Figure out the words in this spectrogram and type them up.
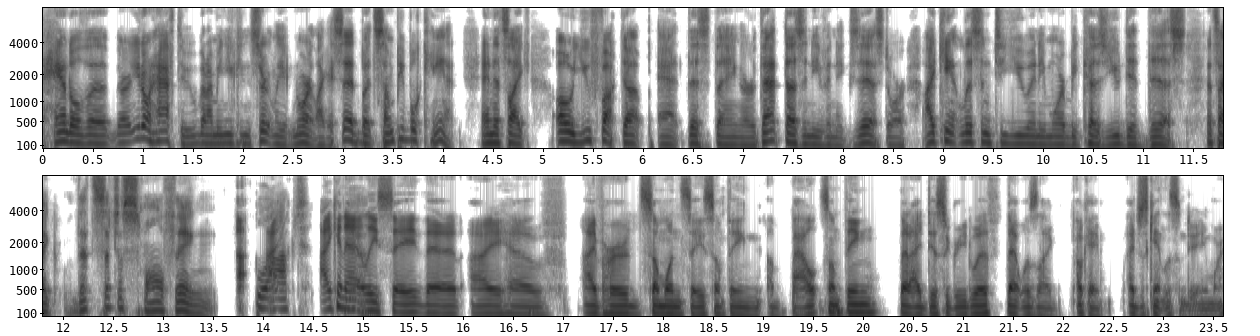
Handle the, or you don't have to, but I mean, you can certainly ignore it, like I said, but some people can't. And it's like, oh, you fucked up at this thing, or that doesn't even exist, or I can't listen to you anymore because you did this. It's like, that's such a small thing. Blocked. I can Yeah. at least say that I have I've heard someone say something about something that I disagreed with that was like, okay, I just can't listen to it anymore.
